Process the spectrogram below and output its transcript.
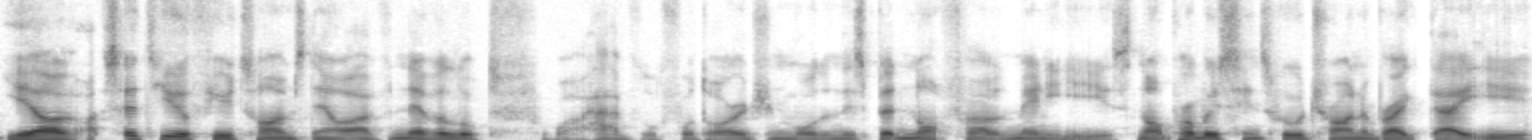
Yeah, I've, I've, said to you a few times now. I've never looked. For, well, I have looked for the Origin more than this, but not for many years. Not probably since we were trying to break that year,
